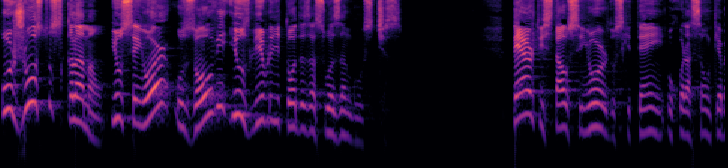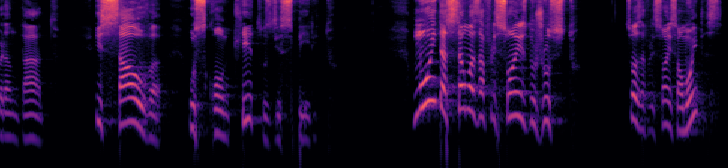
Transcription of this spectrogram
Os justos clamam, e o Senhor os ouve e os livra de todas as suas angústias. Perto está o Senhor dos que têm o coração quebrantado, e salva os contritos de espírito. Muitas são as aflições do justo. Suas aflições são muitas,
